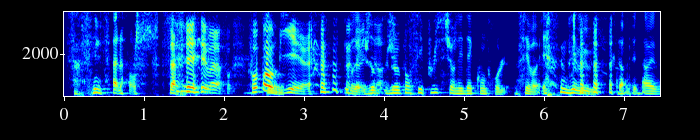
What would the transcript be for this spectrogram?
Ça fait une phalange. Ça fait. voilà, faut, faut pas oublier. euh, vrai, je, pensais plus sur les decks contrôle, c'est vrai. Mais oui, oui, t'as raison.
